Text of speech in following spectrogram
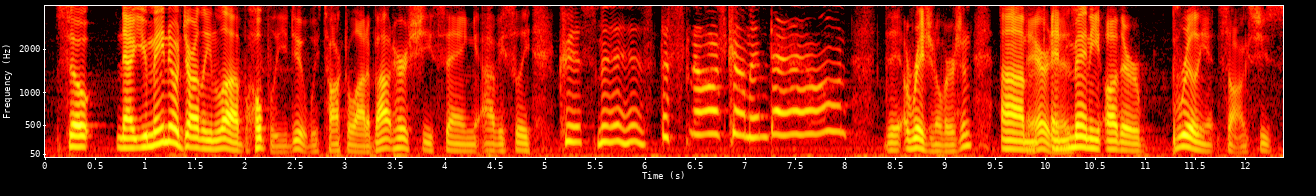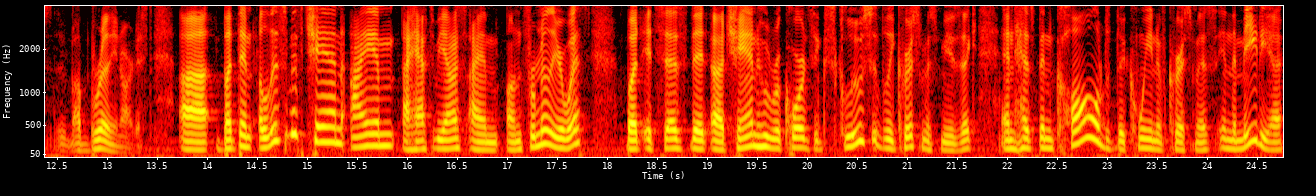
So now you may know Darlene Love. Hopefully you do. We've talked a lot about her. She's sang obviously "Christmas, the snow's coming down," the original version, um, There it and is. many other brilliant songs. She's a brilliant artist. Uh, but then Elizabeth Chan, I am, I have to be honest, I am unfamiliar with. But it says that uh, Chan, who records exclusively Christmas music and has been called the Queen of Christmas in the media,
